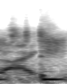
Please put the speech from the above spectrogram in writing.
Right.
